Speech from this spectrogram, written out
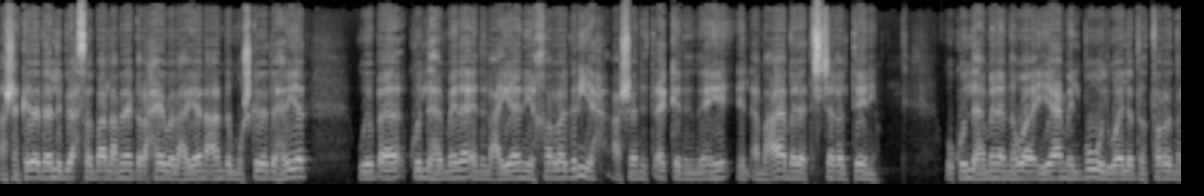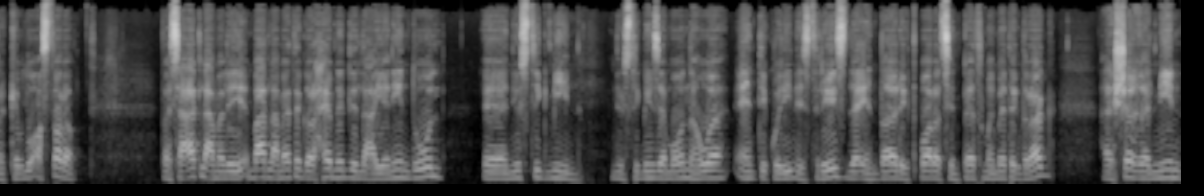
عشان كده ده اللي بيحصل بعد العملية الجراحية. يبقى العيان عنده المشكلة دهيت ويبقى كل همنا إن العيان يخرج ريح عشان نتأكد إن إيه؟ الأمعاء بدأت تشتغل تاني. وكل همنا إن هو يعمل بول وإلا بنضطر نركب له قسطرة. فساعات العملية بعد العمليات الجراحية بندي للعيانين دول آه، neostigmine. neostigmine زي ما قلنا هو anticholinesterase ده indirect parasympathomimetic drug هيشغل مين؟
